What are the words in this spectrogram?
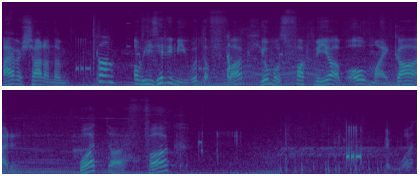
I have a shot on them. Oh, Oh, he's hitting me. What the fuck? He almost fucked me up. Oh my god. What the fuck? Wait, what?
